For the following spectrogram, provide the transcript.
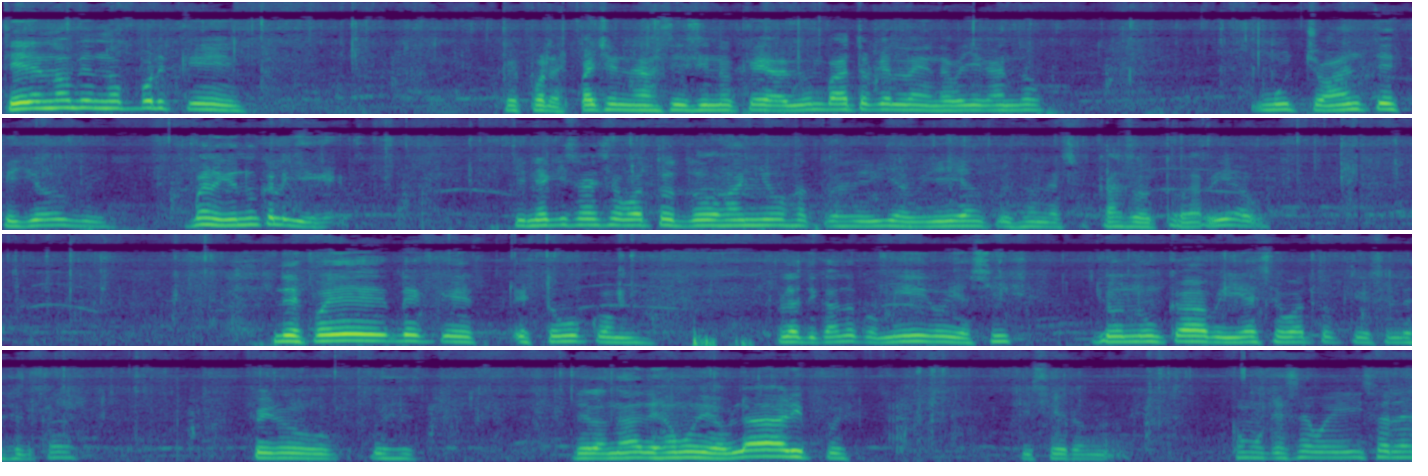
Tiene novio no porque. Pues por despacho ni nada así, sino que había un vato que le andaba llegando mucho antes que yo, güey. Bueno, yo nunca le llegué. Tenía quizás ese vato dos años atrás de ella, ella pues no le hace caso todavía, güey. Después de que estuvo con, platicando conmigo y así, yo nunca veía a ese vato que se le acercaba. Pero pues de la nada dejamos de hablar y pues hicieron, Como que ese güey hizo la,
